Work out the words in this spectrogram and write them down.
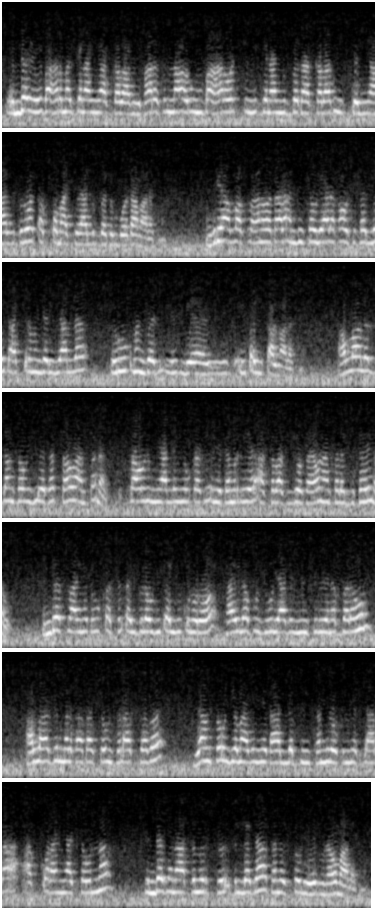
እንደ ባህር መገናኛ አካባቢ ፋረስና ሩም ባህሮች የሚገናኙበት አካባቢ ይገኛል ብሎ ጠቆማቸው ያሉበትን ቦታ ማለት ነው። እንግዲህ አላህ سبحانه وتعالى አንድን ሰው ሊያለፋው ሲፈልግ አጭር መንገድ እያለ ሩቅ መንገድ ይጠይቃል ማለት ነው። አላህ ለዛም ሰውዬ የሰጠው አንተ ነህ። እስካሁንም ያለኝ እውቀቴን የተምሬ አሰባስየው ሳይሆን አንተ ለግሰኝ ነው። እንደሱ አይነት እውቀት ስጠኝ ብለው ቢጠይቁ ኑሮ ሳይለፉ እዚሁ ሊያገኙ ይችሉ የነበረውን አላህ ግን መልፋታቸውን ስላሰበ ያን ሰውዬ ማግኘት አለብኝ ከሚለው ስሜት ጋር አቆራኛቸውና እንደገና ትምህርት ፍለጋ ተነስተው ሊሄዱ ነው ማለት ነው።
